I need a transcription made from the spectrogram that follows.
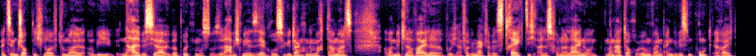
es im Job nicht läuft, du mal irgendwie ein halbes Jahr überbrücken musst? Also da habe ich mir sehr große Gedanken gemacht damals. Aber mittlerweile, wo ich einfach gemerkt habe, es trägt sich alles von alleine und man hat auch irgendwann einen gewissen Punkt erreicht,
